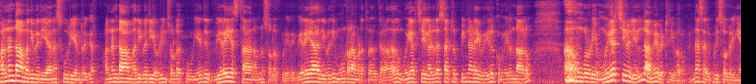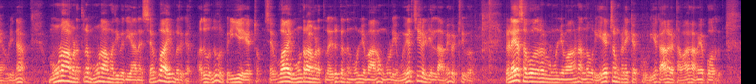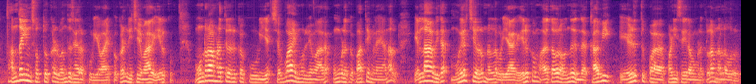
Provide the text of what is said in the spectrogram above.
பன்னெண்டாம் அதிபதியான சூரியன் இருக்கார். பன்னெண்டாம் அதிபதி அப்படின்னு சொல்லக்கூடியது விரயஸ்தானம்னு சொல்லக்கூடியது. விரயாதிபதி மூன்றாம் இடத்துல இருக்கார். அதாவது முயற்சிகளில் சற்று பின்னடைவு இருக்கும். இருந்தாலும் உங்களுடைய முயற்சிகள் எல்லாமே வெற்றி வரும் என்ன சார் இப்படி சொல்கிறீங்க அப்படின்னா மூணாம் இடத்துல மூணாம் அதிபதியான செவ்வாயும் இருக்கார். அது வந்து ஒரு பெரிய ஏற்றம். செவ்வாய் மூன்றாம் இடத்துல இருக்கிறதன் மூலியமாக உங்களுடைய முயற்சிகள் எல்லாமே வெற்றி வரும் இளைய சகோதரர்கள் மூலியமாக நல்ல ஒரு ஏற்றம் கிடைக்கக்கூடிய காலகட்டமாக அமைய போகிறது தந்தையின் சொத்துக்கள் வந்து சேரக்கூடிய வாய்ப்புகள் நிச்சயமாக இருக்கும். மூன்றாம் இடத்தில் இருக்கக்கூடிய செவ்வாய் மூலியமாக உங்களுக்கு பார்த்தீங்களேயானால் எல்லாவித முயற்சிகளும் நல்லபடியாக இருக்கும். அது தவிர வந்து இந்த கவி எழுத்து ப பணி செய்கிறவங்களுக்கெல்லாம் நல்ல ஒரு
